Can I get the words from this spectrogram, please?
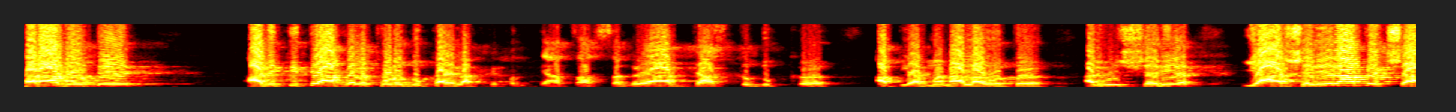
खराब होते आणि तिथे आपल्याला थोडं दुखायला लागते. पण त्याचा सगळ्यात जास्त दुःख आपल्या मनाला होतं. आणि शरीर या शरीरापेक्षा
